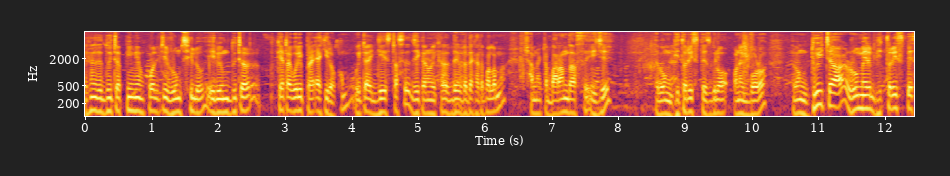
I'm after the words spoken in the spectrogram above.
এখানে যে দুইটা প্রিমিয়াম কোয়ালিটির রুম ছিল, এই রুম দুইটার ক্যাটাগরি প্রায় একই রকম। ওইটায় গেস্ট আছে, যে কারণে এখানে ওটা দেখাতে পারলাম না। সামনে একটা বারান্দা আছে, এই যে। এবং ভিতরের স্পেসগুলো অনেক বড়। এবং দুইটা রুমের ভিতরের স্পেস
